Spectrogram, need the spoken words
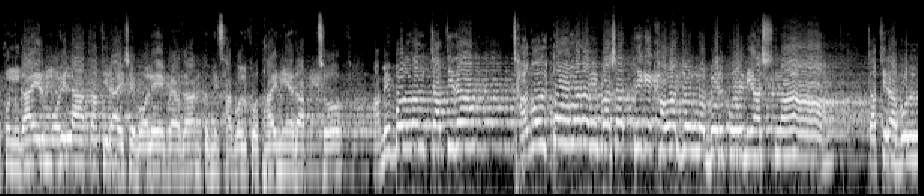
এখন গায়ের মহিলা চাচিরা এসে বলে, বেজান, তুমি ছাগল কোথায় নিয়ে যাচ্ছ? আমি বললাম, চাচিরা, ছাগল তো আমার আমি বাসার থেকে খাওয়ার জন্য বের করে নিয়ে আসলাম। চাচিরা বলল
